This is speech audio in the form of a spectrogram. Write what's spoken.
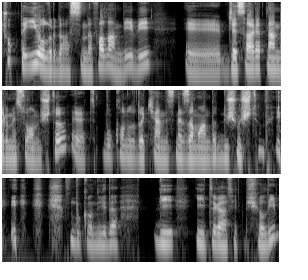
Çok da iyi olurdu aslında falan diye bir e, cesaretlendirmesi olmuştu. Evet bu konuda da kendisine zamanda düşmüştüm. bu konuyu da bir itiraf etmiş olayım.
